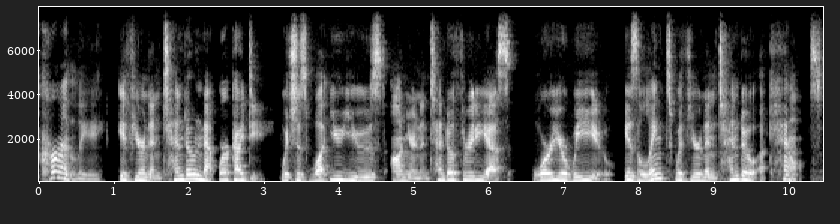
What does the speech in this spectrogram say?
Currently, if your Nintendo Network ID, which is what you used on your Nintendo 3DS or your Wii U, is linked with your Nintendo account,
